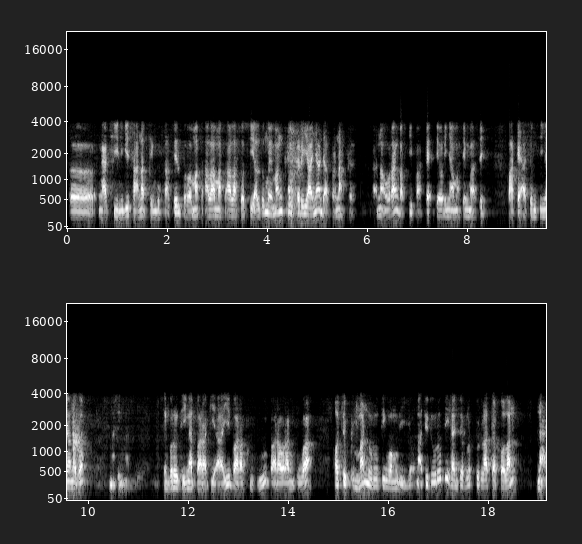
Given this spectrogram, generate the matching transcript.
eh, ngaji niki sanat sing mutasil bahwa masalah-masalah sosial itu memang kriterianya tidak pernah bagus. Karena orang pasti pakai teorinya masing-masing, pakai asumsinya nopo masing-masing. Yang perlu diingat para kiai, para guru, para orang tua, ojo geman nuruti wong liya. Nah dituruti hancur lebur lada kolan. Nah,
